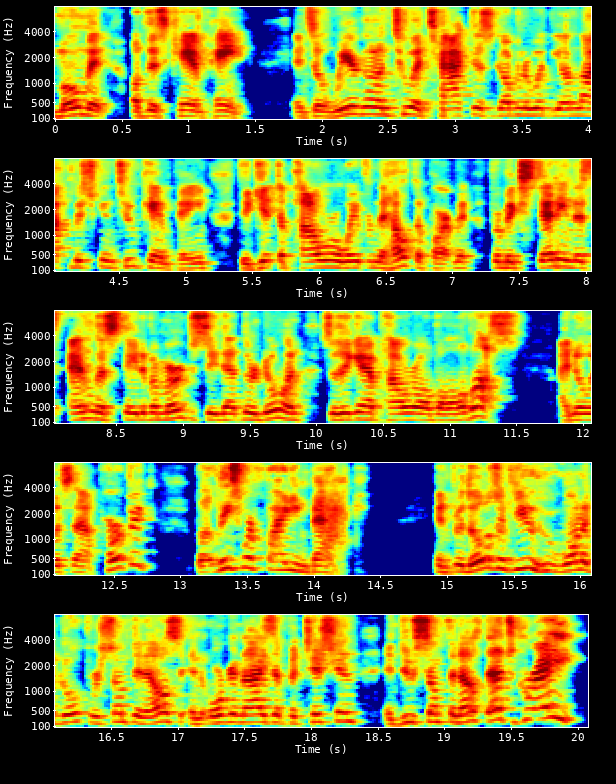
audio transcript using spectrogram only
moment of this campaign. And so we're going to attack this governor with the Unlock Michigan 2 campaign to get the power away from the health department from extending this endless state of emergency that they're doing so they can have power of all of us. I know it's not perfect, but at least we're fighting back. And for those of you who want to go for something else and organize a petition and do something else, that's great.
